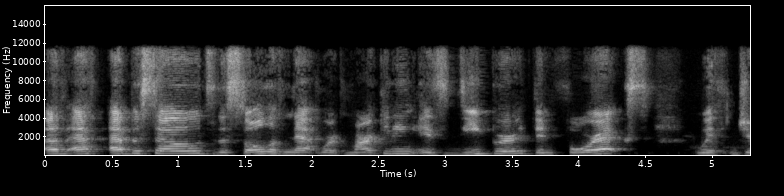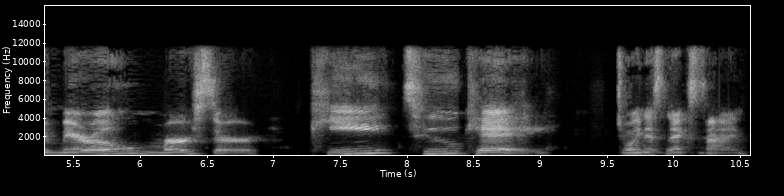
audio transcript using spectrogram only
of episodes. The Soul of Network Marketing is deeper than Forex with Jamero Mercer, P2K. Join us next time.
